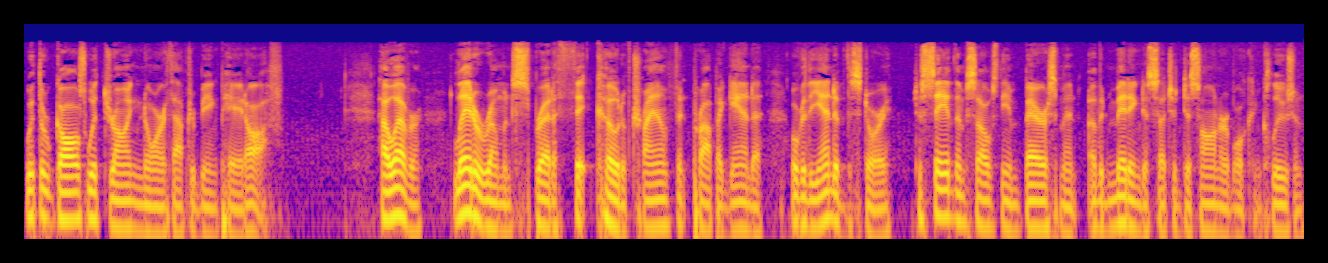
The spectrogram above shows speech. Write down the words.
with the Gauls withdrawing north after being paid off. However, later Romans spread a thick coat of triumphant propaganda over the end of the story to save themselves the embarrassment of admitting to such a dishonorable conclusion,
